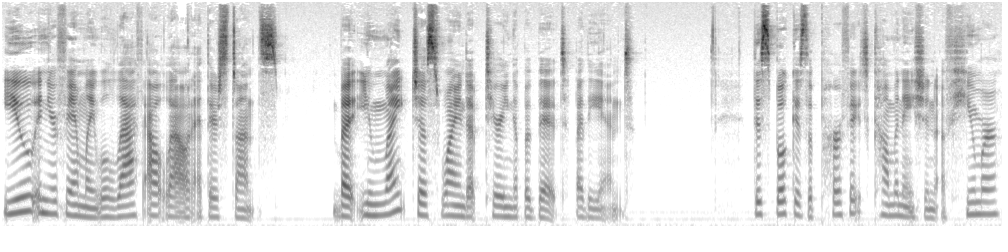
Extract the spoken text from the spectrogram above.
You and your family will laugh out loud at their stunts, but you might just wind up tearing up a bit by the end. This book is a perfect combination of humor,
